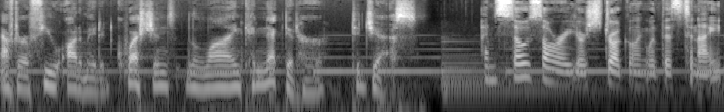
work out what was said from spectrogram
After a few automated questions, the line connected her to Jess. I'm so sorry you're struggling with this tonight.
